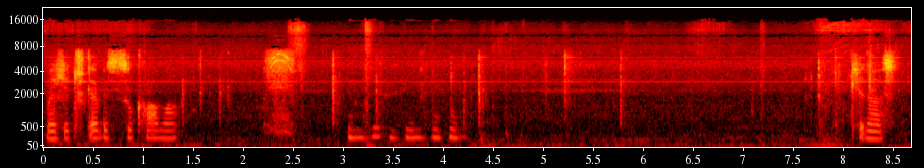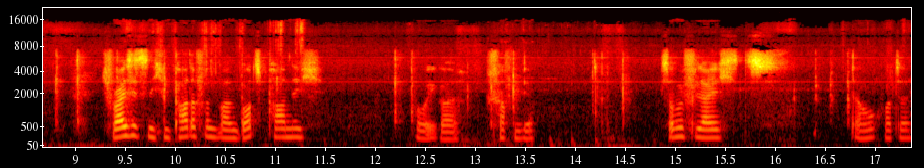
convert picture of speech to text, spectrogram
Wenn ich jetzt sterbe, ist so Karma. Okay, nice. Ich weiß jetzt nicht, ein paar davon waren Bots, paar nicht. Aber egal. Schaffen wir. Sollen wir vielleicht da hoch, warte.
